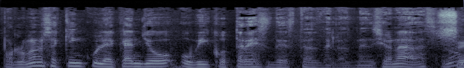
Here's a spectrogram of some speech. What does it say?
Por lo menos aquí en Culiacán yo ubico tres de estas de las mencionadas. ¿no? Sí.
